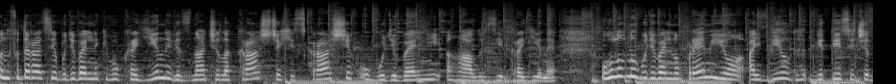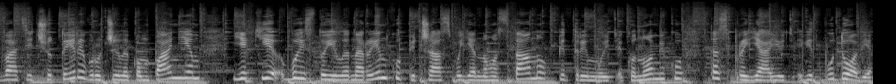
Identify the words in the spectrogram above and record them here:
Конфедерація будівельників України відзначила кращих із кращих у будівельній галузі країни. Головну будівельну премію iBuild 2024 вручили компаніям, які вистояли на ринку під час воєнного стану, підтримують економіку та сприяють відбудові.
